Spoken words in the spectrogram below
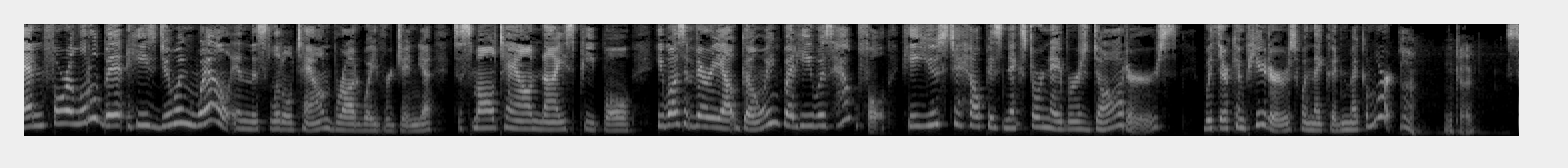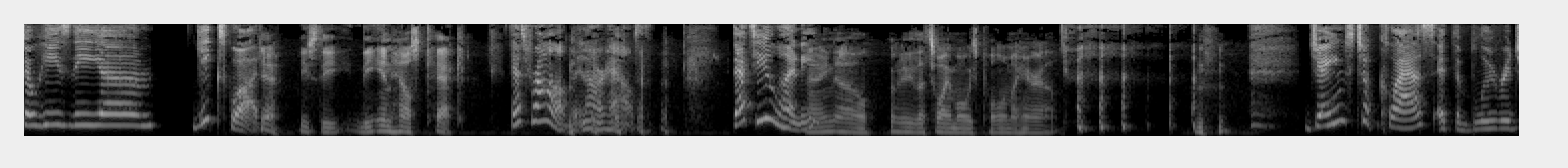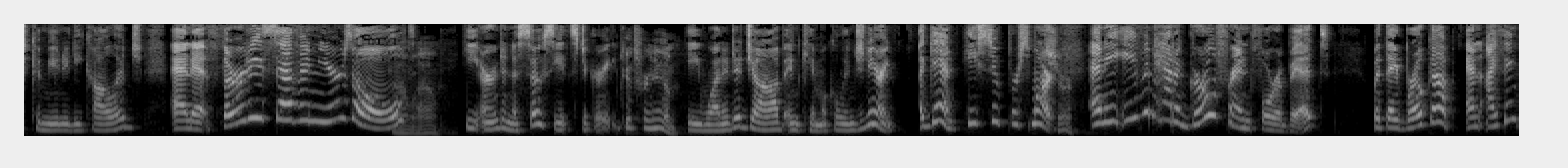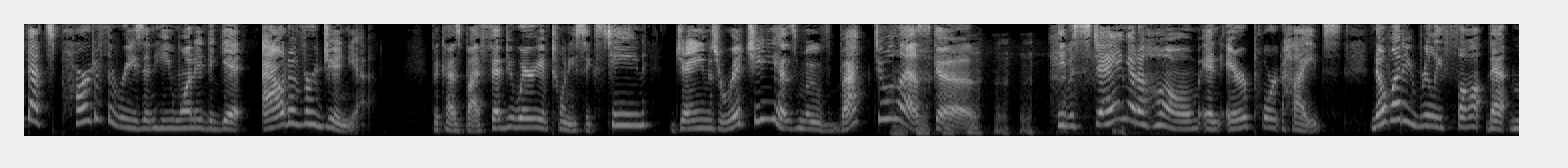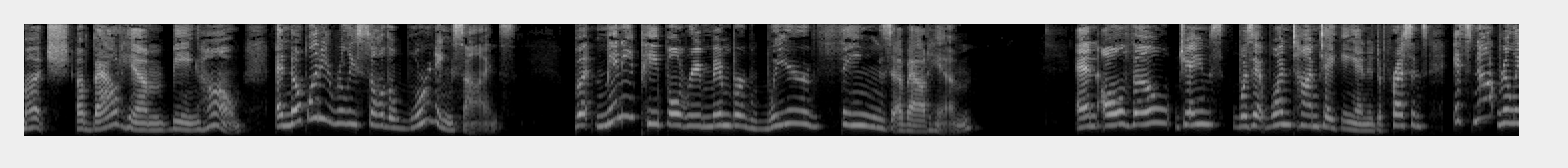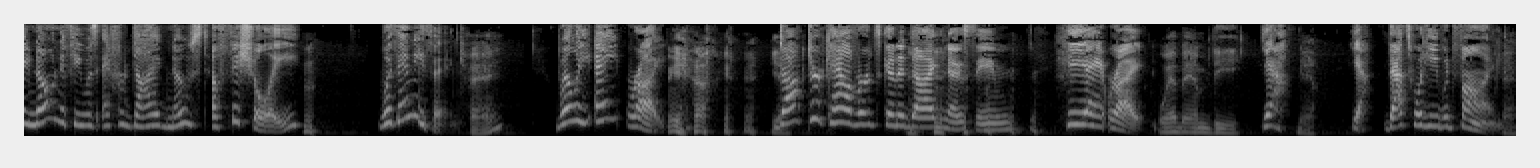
And for a little bit, he's doing well in this little town, Broadway, Virginia. It's a small town, nice people. He wasn't very outgoing, but he was helpful. He used to help his next door neighbor's daughters with their computers when they couldn't make them work. Oh, okay. So he's the um, geek squad. Yeah, he's the the in-house tech. That's Rob in our house. That's you, honey. I know. That's why I'm always pulling my hair out. James took class at the Blue Ridge Community College, and at 37 years old, Oh wow, he earned an associate's degree. good for him. He wanted a job in chemical engineering. Again, he's super smart. Sure. And he even had a girlfriend for a bit, but they broke up. And I think that's part of the reason he wanted to get out of Virginia. Because by February of 2016, James Ritchie has moved back to Alaska. he was staying at a home in Airport Heights. Nobody really thought that much about him being home, and nobody really saw the warning signs. But many people remembered weird things about him. And although James was at one time taking antidepressants, it's not really known if he was ever diagnosed officially hmm. With anything. Okay. Well, he ain't right. Yeah. yeah. Dr. Calvert's going to diagnose him. he ain't right. WebMD. Yeah, Yeah. yeah, that's what he would find. Okay.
